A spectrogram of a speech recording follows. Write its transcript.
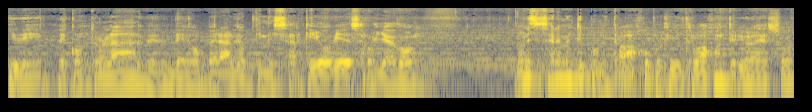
y de, controlar, de, operar, de optimizar que yo había desarrollado, no necesariamente por mi trabajo, porque mi trabajo anterior a eso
